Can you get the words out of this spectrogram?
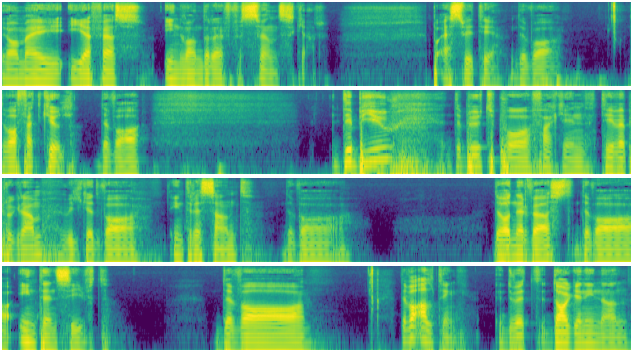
Jag var med i IFS, Invandrare för svenskar På SVT Det var Det var fett kul. Det var debut, debut på fucking tv-program, vilket var intressant. Det var Det var nervöst, det var intensivt. Det var Det var allting. Du vet, dagen innan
